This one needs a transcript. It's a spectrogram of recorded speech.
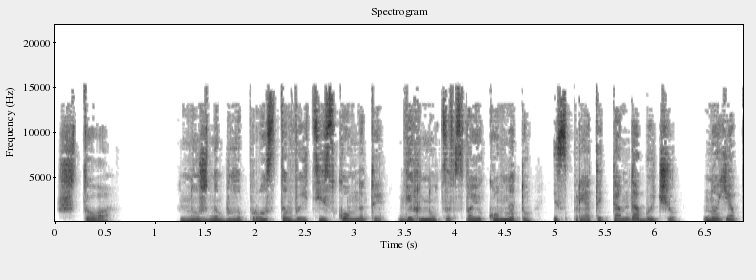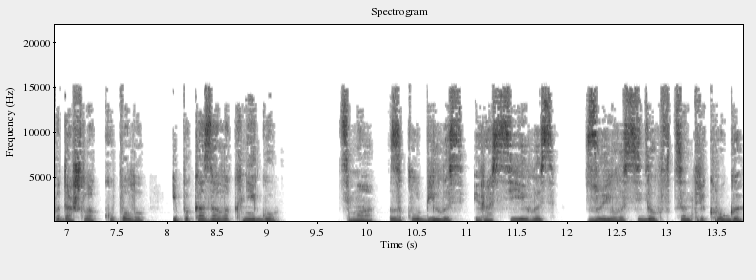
что?» Нужно было просто выйти из комнаты, вернуться в свою комнату и спрятать там добычу. Но я подошла к куполу и показала книгу. Тьма заклубилась и рассеялась. Зуила сидел в центре круга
